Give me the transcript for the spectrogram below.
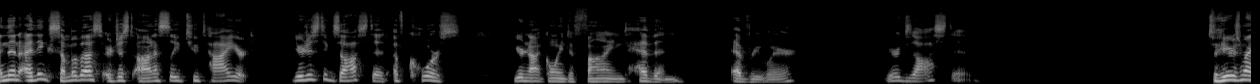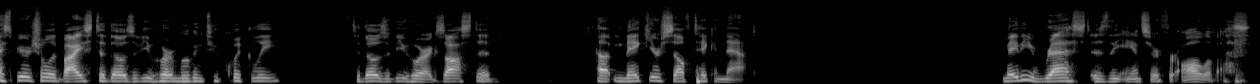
And then I think some of us are just honestly too tired. You're just exhausted. Of course, you're not going to find heaven everywhere. You're exhausted. So here's my spiritual advice to those of you who are moving too quickly, to those of you who are exhausted. Uh, make yourself take a nap. Maybe rest is the answer for all of us.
